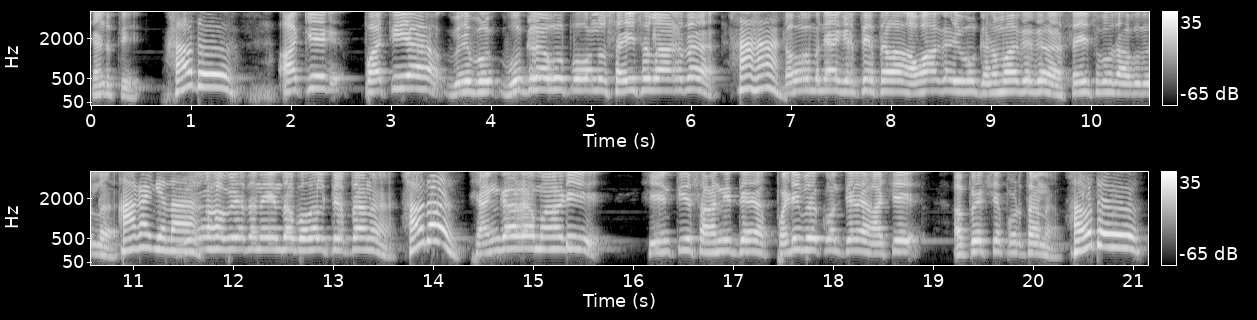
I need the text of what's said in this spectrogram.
ಹೆಂಡತಿ? ಹೌದು. ಆಕೆ ಪತಿಯ ವಿ- ಉಗ್ರ ರೂಪವನ್ನು ಸಹಿಸಲಾರದ ಹಾ ಹಾ. ತವರ ಮನ್ಯಾಗ ಇರ್ತಿರ್ತಾಳ ಅವಾಗ ಇವ ಗಣಮಗ ಸಹಿಸ್ಕೋದಾಗುದಿಲ್ಲ ಆಗಂಗಿಲ್ಲ. ವಿರಹ ವೇದನೆಯಿಂದ ಬದಲ್ತಿರ್ತಾನ. ಹೌದು. ಹೆಂಗಾರ ಮಾಡಿ ಹೆಂಡತಿ ಸಾನ್ನಿಧ್ಯ ಪಡಿಬೇಕು ಅಂತೇಳಿ ಆಸೆ ಅಪೇಕ್ಷೆ ಪಡ್ತಾನ. ಹೌದು.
